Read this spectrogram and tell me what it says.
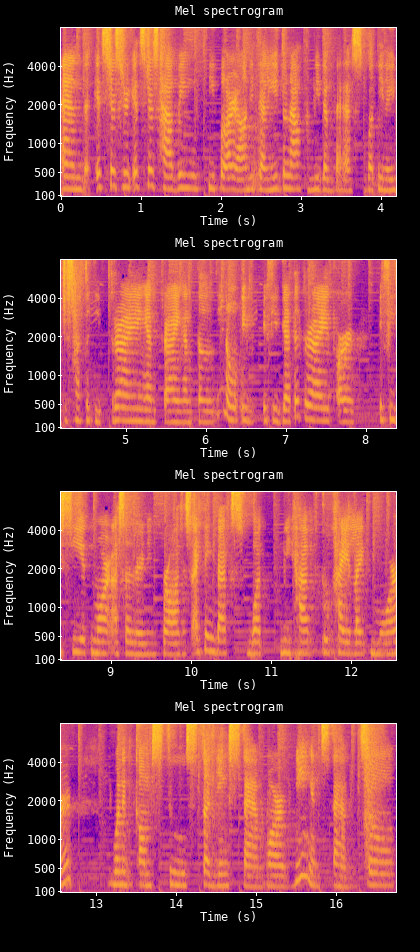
and it's just it's just having people around you telling you, you don't have to be the best but you know you just have to keep trying and trying until you know if, if you get it right or if you see it more as a learning process i think that's what we have to highlight more when it comes to studying stem or being in stem so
